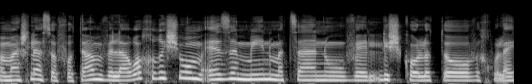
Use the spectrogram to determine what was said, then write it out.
וממש לאסוף אותם, ולערוך רישום איזה מין מצאנו, ולשקול אותו וכולי.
